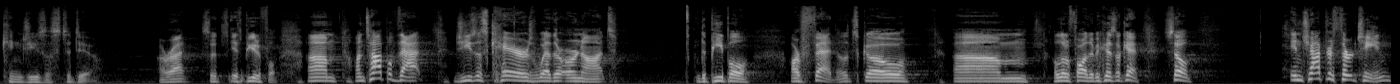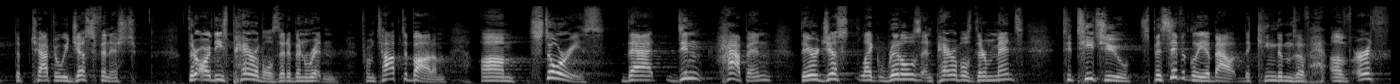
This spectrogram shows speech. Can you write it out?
King Jesus to do. All right? So it's, it's beautiful. Um, on top of that, Jesus cares whether or not the people are fed. Let's go um, a little farther because, okay, so in chapter 13, the chapter we just finished, there are these parables that have been written from top to bottom, um, stories that didn't happen. They're just like riddles and parables. They're meant to teach you specifically about the kingdoms of, of earth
